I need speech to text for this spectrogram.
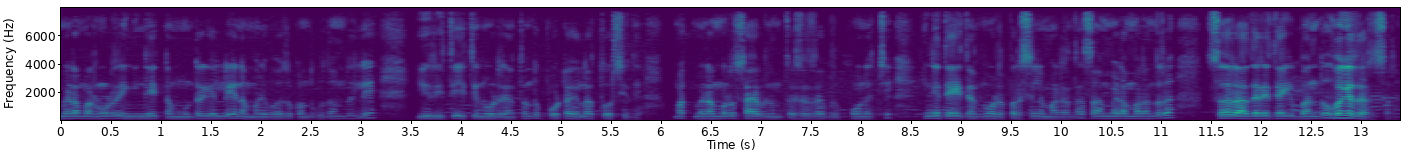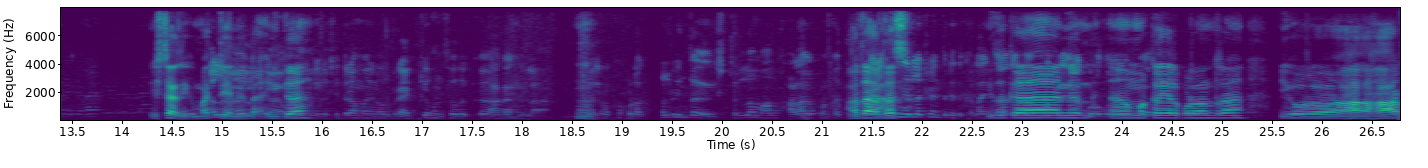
ಮೇಡಮ್ ಅವ್ರು ನೋಡ್ರಿ ಹಿಂಗೆ ಹಿಂಗೆ ಐತೆ ನಮ್ಮ ಮುಂಡ್ರಿಗೆಯಲ್ಲಿ ನಮ್ಮ ಮನೆ ಬಾಜುಕೊಂದು ಗೋದಾಮದಲ್ಲಿ ಈ ರೀತಿ ಐತಿ ನೋಡ್ರಿ ಅಂತಂದು ಫೋಟೋ ಎಲ್ಲ ತೋರಿಸಿದೆ ಮತ್ತು ಮೇಡಮರು ಸಾಹೇಬ್ರು ನಮ್ಮ ತಹಸೀಲ್ ಸಾಹೇಬ್ರಿಗೆ ಫೋನ್ ಹಚ್ಚಿ ಹಿಂಗೈತೆ ಐತೆ ಅಂತ ನೋಡ್ರಿ ಪರಿಶೀಲನೆ ಮಾಡ್ರಿ ಅಂತ ಸ ಮೇಡಮ್ ಅವ್ರು ಅಂದ್ರೆ ಸರ್ ಅದೇ ರೀತಿಯಾಗಿ ಬಂದು ಹೋಗಿದ್ದಾರೆ ಸರ್. ಇಷ್ಟ ರೀ ಈಗ ಮತ್ತೇನಿಲ್ಲ. ಈಗ ಸಿದ್ದರಾಮಯ್ಯನವ್ರ ಅಕ್ಕಿ ಹೊಂದಿಸೋದಕ್ಕೆ ಆಗಂಗಿಲ್ಲ. ಅದ ಅದ ಇದಕ್ಕೆ ಮಕ್ಕಳಿಗೆಲ್ಲ ಕೊಡೋದಂದ್ರೆ ಈಗ ಅವರು ಆಹಾರ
